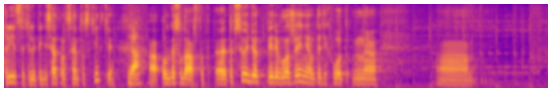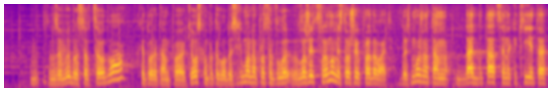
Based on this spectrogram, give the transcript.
30 или 50 процентов скидки да. а, от государства. Это все идет перевложение вот этих вот а, выбросов СО2, которые там по киоскам протоколу, то есть их можно просто вложить в страну вместо того, чтобы их продавать. То есть можно там дать дотации на какие-то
